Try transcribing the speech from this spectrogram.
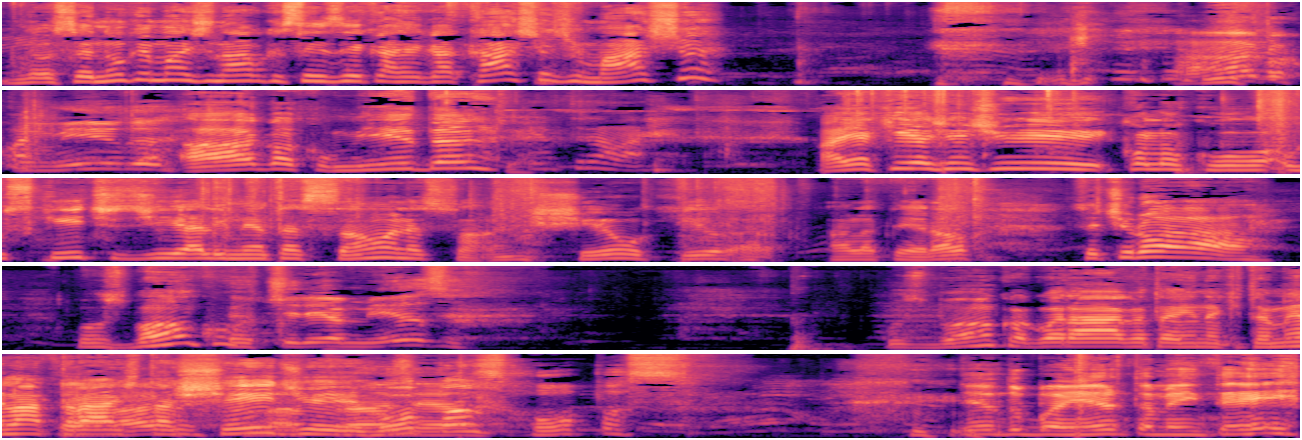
Você nunca imaginava que vocês iam carregar caixa de marcha, Água, comida. água, comida. Entra lá. Aí aqui a gente colocou os kits de alimentação, olha só. Encheu aqui a, a lateral. Você tirou a- os bancos? Eu tirei a mesa. Os bancos. Agora a água tá indo aqui também. Lá atrás tá cheio lá de atrás é roupa. as roupas. Dentro do banheiro também tem.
